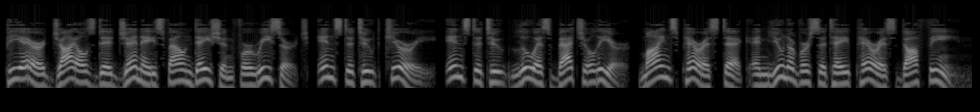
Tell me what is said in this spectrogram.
Pierre Gilles de Gennes Foundation for Research, Institut Curie, Institut Louis Bachelier, Mines Paristech and Université Paris Dauphine.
